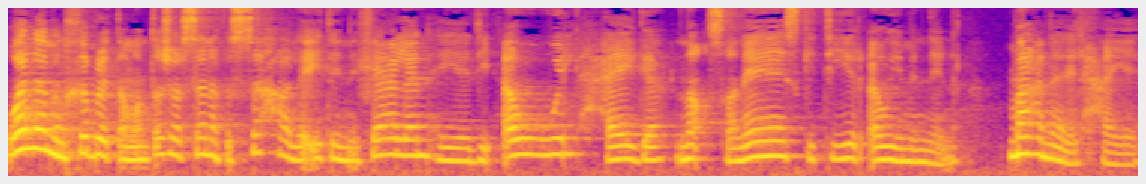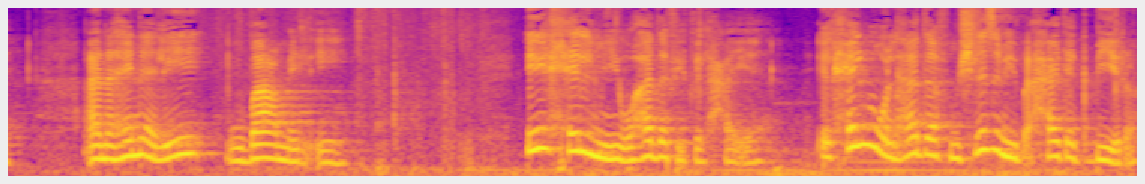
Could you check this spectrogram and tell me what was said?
وأنا من خبرة 18 سنة في الصحة لقيت إن فعلا هي دي أول حاجة ناقصة ناس كتير قوي مننا. معنى للحياة. أنا هنا ليه وبعمل إيه؟ إيه حلمي وهدفي في الحياة؟ الحلم والهدف مش لازم يبقى حاجة كبيرة.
